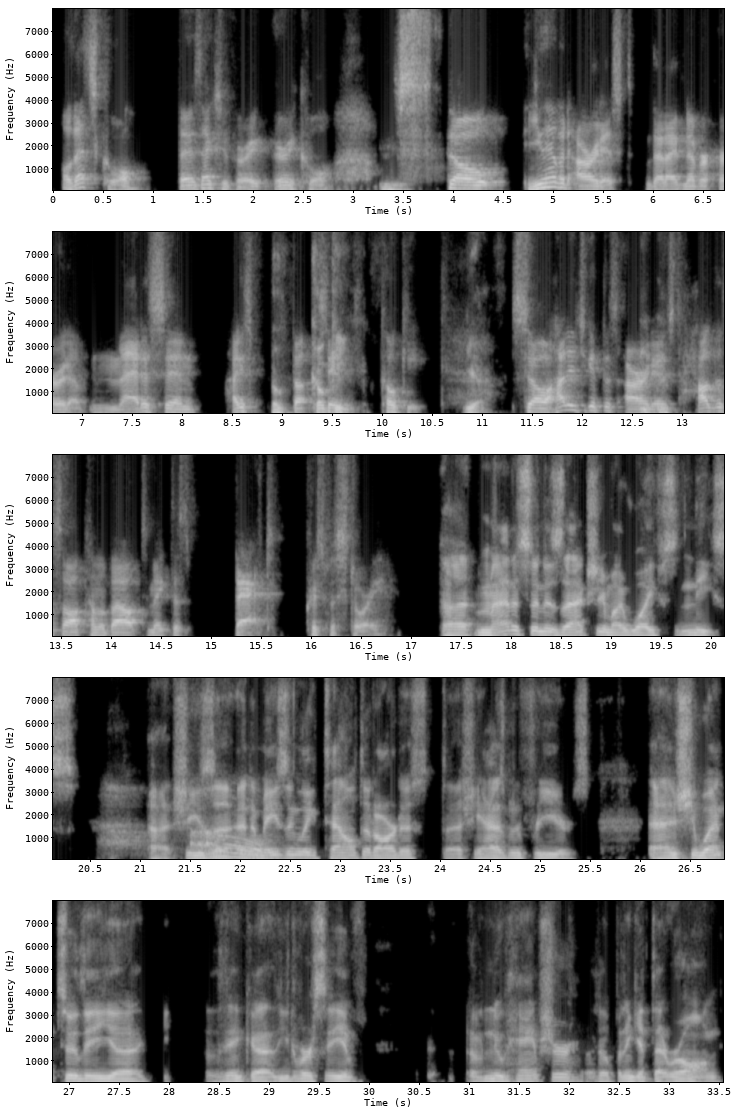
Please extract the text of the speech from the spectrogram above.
Oh, that's cool. That is actually very, very cool. Mm. So you have an artist that I've never heard of, Madison. How do you oh, spell Koki? Koki. Yeah. So how did you get this artist? Mm-hmm. How did this all come about to make this bat Christmas story? Uh, Madison is actually my wife's niece. Uh, she's oh. a, an amazingly talented artist. Uh, she has been for years, and she went to the uh, I think uh, the University of of New Hampshire. I hope I didn't get that wrong.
